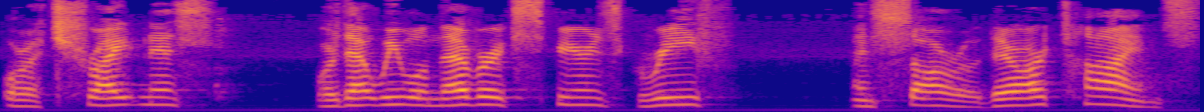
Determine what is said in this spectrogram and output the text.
or a triteness or that we will never experience grief and sorrow. There are times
